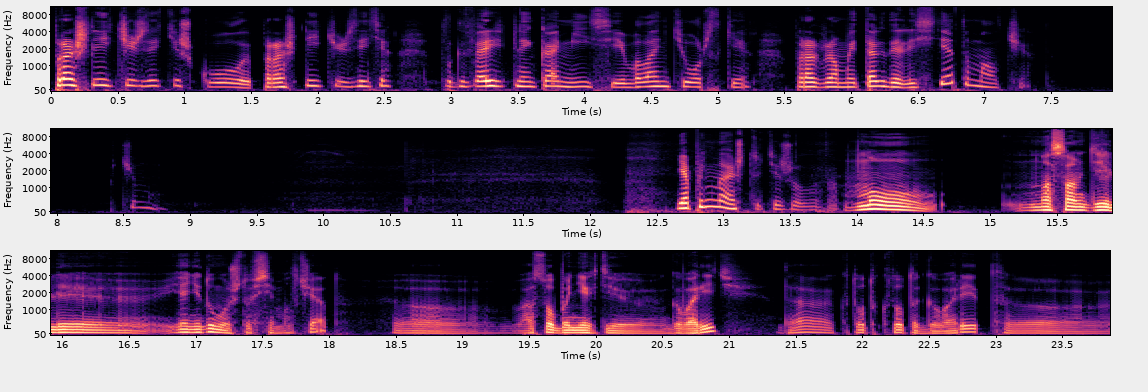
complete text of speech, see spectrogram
прошли через эти школы, прошли через эти благотворительные комиссии, волонтерские программы и так далее, сидят и молчат. Почему? Я понимаю, что вопрос. Ну, на самом деле, я не думаю, что все молчат. Э, особо негде говорить. Да, кто-то кто-то говорит. Э,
